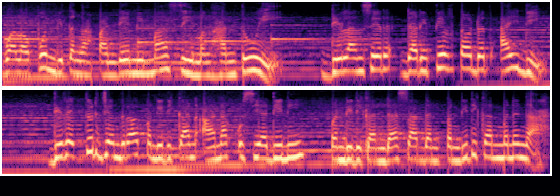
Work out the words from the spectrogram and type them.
walaupun di tengah pandemi masih menghantui. Dilansir dari tirto.id, Direktur Jenderal Pendidikan Anak Usia Dini, Pendidikan Dasar dan Pendidikan Menengah,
